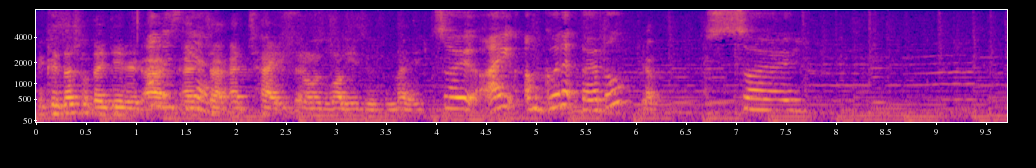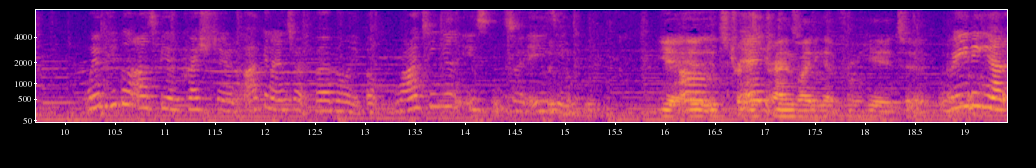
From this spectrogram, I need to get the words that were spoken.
Because that's what they did at at, this- at, yeah. uh, at TAFE and it was a lot easier for me. So I I'm good at verbal. Yep. So when people ask me a question, I can answer it verbally, but writing it isn't so easy. Yeah, Um, it's, tra- translating it from here to. Reading out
